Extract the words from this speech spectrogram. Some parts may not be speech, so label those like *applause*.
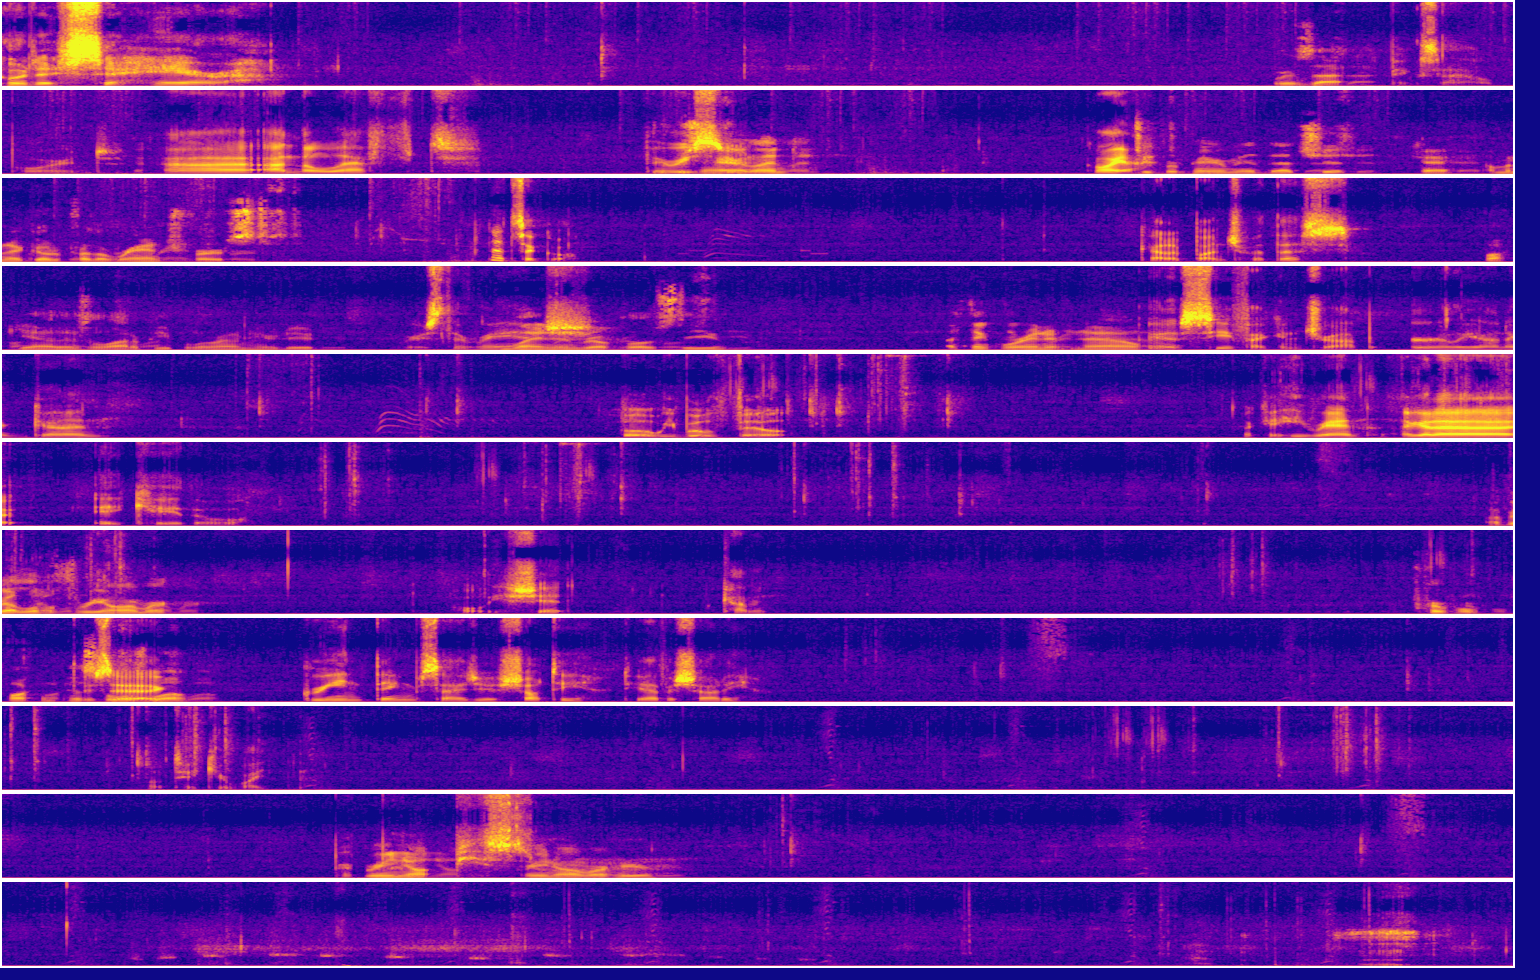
Go to Sahara. Where's that? Exile port. Uh, on the left. Very soon. Ireland? Oh yeah, Super Pyramid, that shit? Okay, I'm gonna go for the ranch first. let's a go. Got a bunch with us. Fuck yeah, there's a lot of people around here, dude. Where's the ranch? landing real close to you. I think we're in it now. I'm gonna see if I can drop early on a gun. Oh, we both fell. Okay, he ran. I got a AK though. I've got level 3 armor. Holy shit. Coming. Purple fucking There's pistol as well. Green thing beside you, shotty. Do you have a shotty? I'll take your white. Green, Piece. green armor here.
